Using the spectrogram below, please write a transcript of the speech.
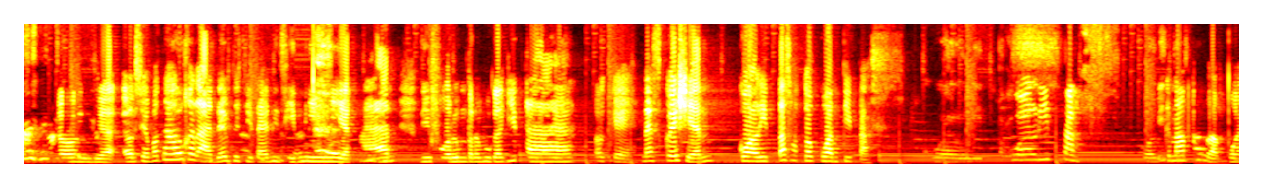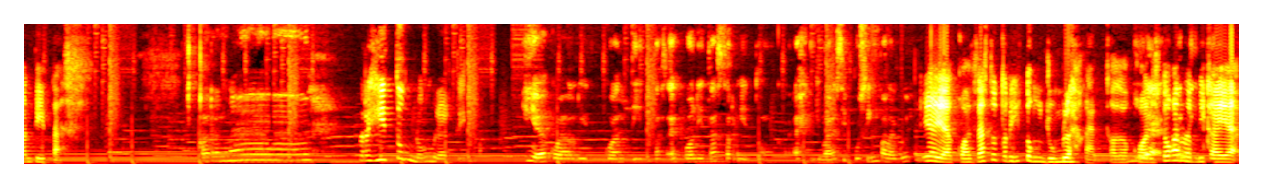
Oh enggak. Oh, siapa tahu kan ada yang bisa ceritain di sini ya kan di forum terbuka kita. Oke, next question, kualitas atau kuantitas? Kualitas. kualitas Kualitas. Kenapa nggak kuantitas? Karena terhitung dong berarti iya kuali, kuantitas eh kualitas terhitung. Eh gimana sih pusing pala gue? Iya ya, kuantitas tuh terhitung jumlah kan. Kalau Iya, kualitas itu kan lebih kayak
